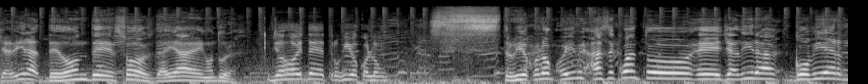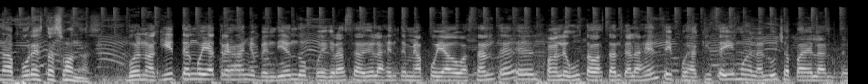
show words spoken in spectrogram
Yadira, ¿de dónde sos? De allá en Honduras. Yo soy de Trujillo Colón. Trujillo Colón. Oye, ¿hace cuánto eh, Yadira gobierna por estas zonas? Bueno, aquí tengo ya tres años vendiendo, pues gracias a Dios la gente me ha apoyado bastante, el pan le gusta bastante a la gente y pues aquí seguimos en la lucha para adelante.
